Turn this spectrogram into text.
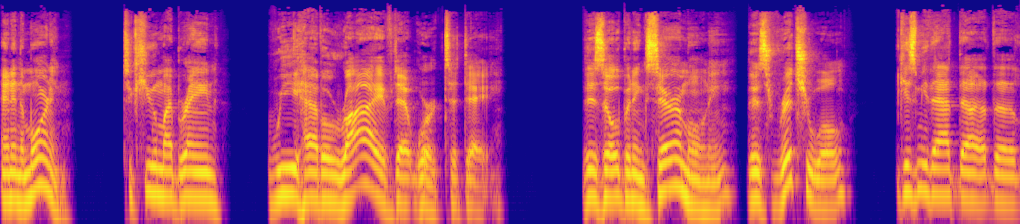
And in the morning, to cue my brain, we have arrived at work today. This opening ceremony, this ritual, gives me that the, the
